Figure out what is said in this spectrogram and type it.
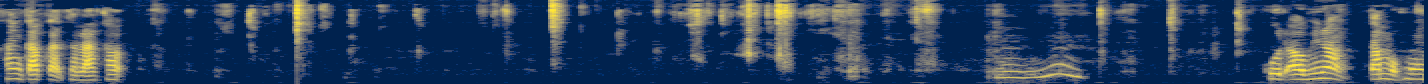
ขั้นกับกับสลัดเขา ขูดเอาพี่น้องตำบักฮง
